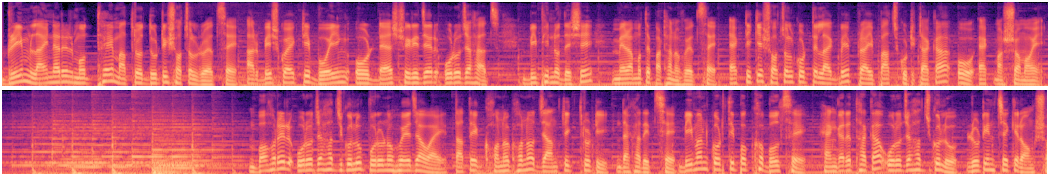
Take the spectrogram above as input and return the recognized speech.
ড্রিম লাইনারের মধ্যে মাত্র দুটি সচল রয়েছে আর বেশ কয়েকটি বোয়িং ও ড্যাশ সিরিজের উড়োজাহাজ বিভিন্ন দেশে মেরামতে পাঠানো হয়েছে। একটিকে সচল করতে লাগবে প্রায় পাঁচ কোটি টাকা ও এক মাস সময়। বহরের উড়োজাহাজগুলো পুরনো হয়ে যাওয়ায় তাতে ঘন ঘন যান্ত্রিক ত্রুটি দেখা দিচ্ছে। বিমান কর্তৃপক্ষ বলছে, হ্যাঙ্গারে থাকা উড়োজাহাজগুলো রুটিন চেকের অংশ।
